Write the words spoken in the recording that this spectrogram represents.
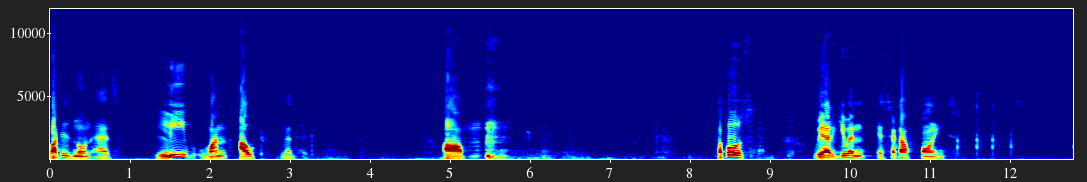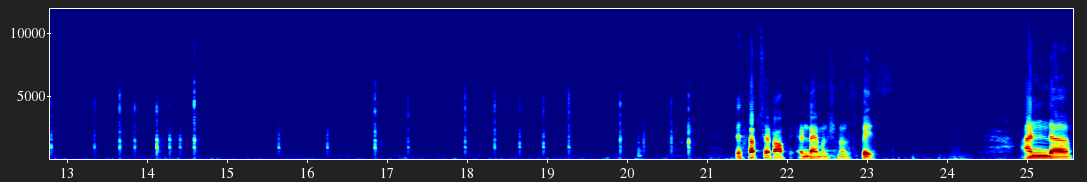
What is known as leave one out method. Um, suppose we are given a set of points. A subset of n dimensional space. And uh,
